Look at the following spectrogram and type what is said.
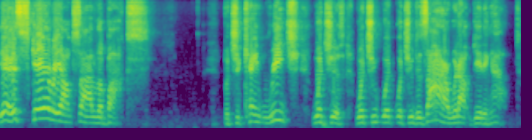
Yeah, it's scary outside of the box. But you can't reach what you what you what, what you desire without getting out.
